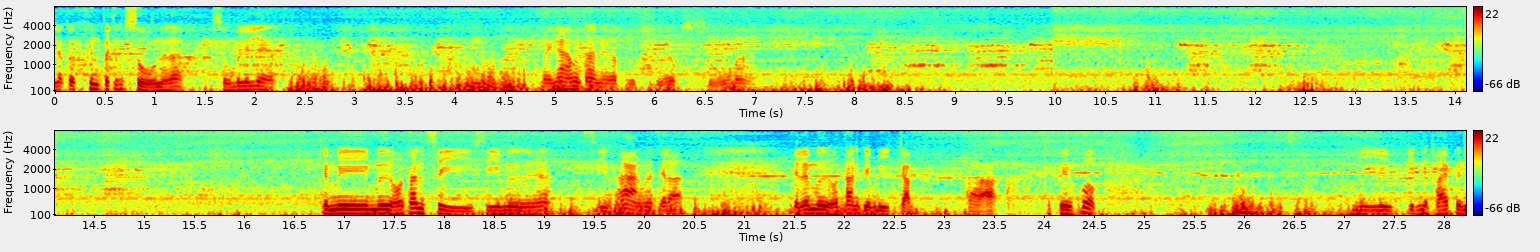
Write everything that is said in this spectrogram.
แล้วก็ขึ้นไปถึงสูงนะครับสูงไปเรื่อยๆครับใบหน้าของท่านนะครับสวยสูงมาก จะมีมือของท่านสี่สี่มือนะสี่ข้างนะแต่ละแต่ละมือของท่านจะมีจับอาจะเป็นพวก มีเป็นคล้ายเป็น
